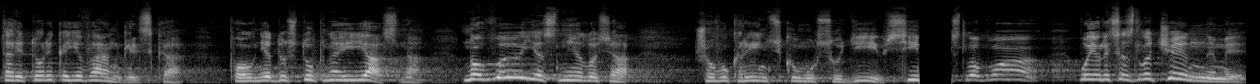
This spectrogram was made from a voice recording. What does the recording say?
Та риторика євангельська, повня доступна і ясна. Но вияснилося, що в українському суді всі слова виявилися злочинними.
